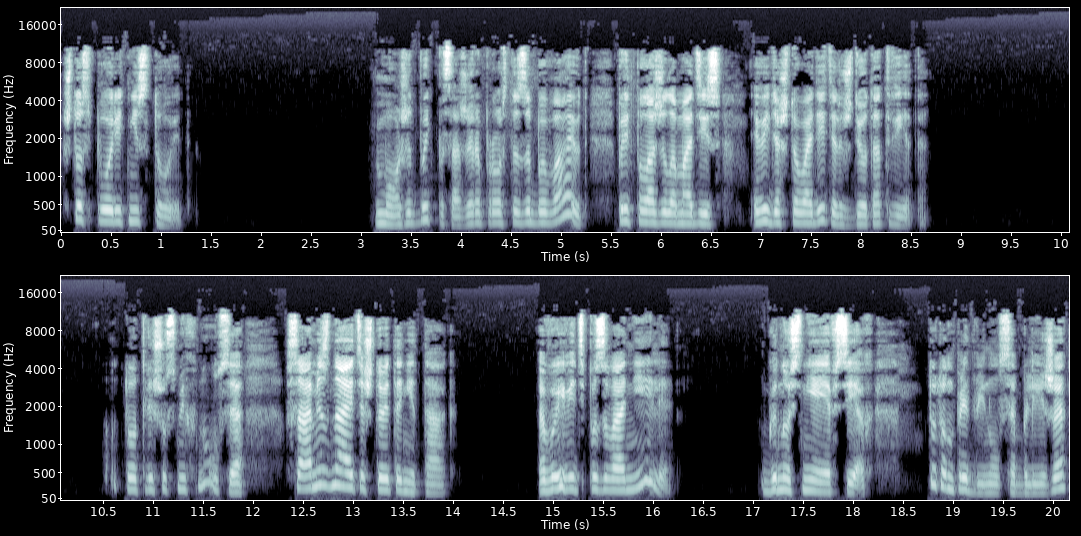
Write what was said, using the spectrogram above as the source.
что спорить не стоит. «Может быть, пассажиры просто забывают», — предположил Амадис, видя, что водитель ждет ответа. Тот лишь усмехнулся. «Сами знаете, что это не так. Вы ведь позвонили?» «Гнуснее всех». Тут он придвинулся ближе,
